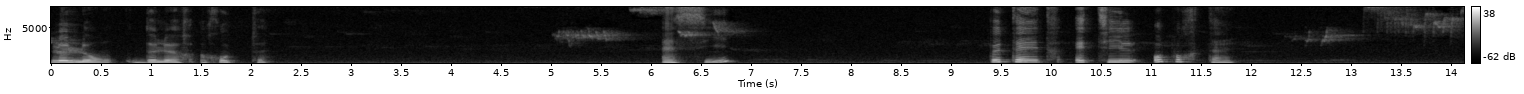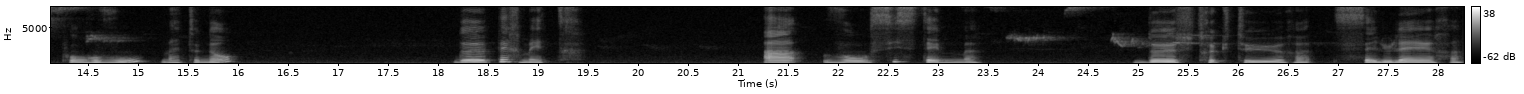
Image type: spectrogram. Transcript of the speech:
le long de leur route. Ainsi, peut-être est-il opportun pour vous maintenant de permettre à vos systèmes de structure cellulaire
